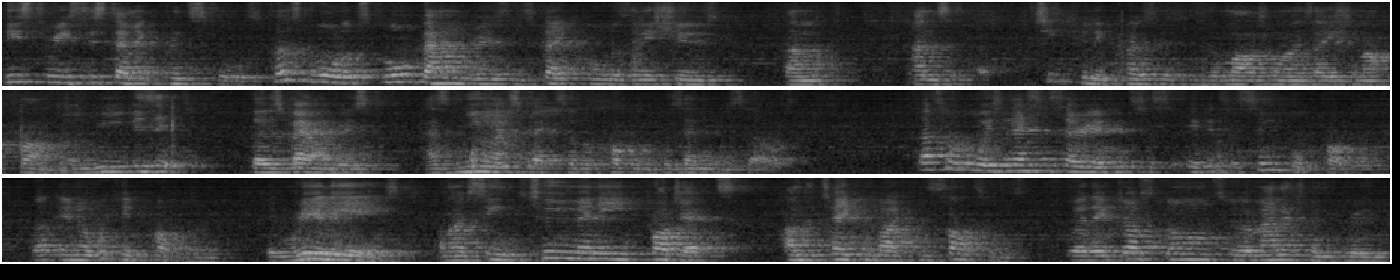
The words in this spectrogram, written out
these three systemic principles, first of all, explore boundaries and stakeholders and issues um, and particularly processes of marginalisation up front and revisit those boundaries as new aspects of a problem present themselves. That's not always necessary if it's a, if it's a simple problem, but in a wicked problem, it really is. And I've seen too many projects undertaken by consultants where they've just gone to a management group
